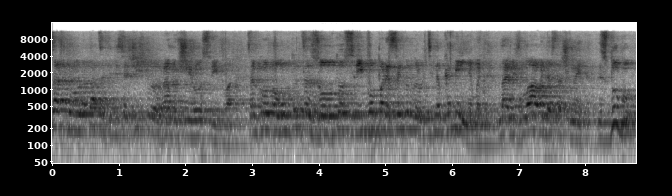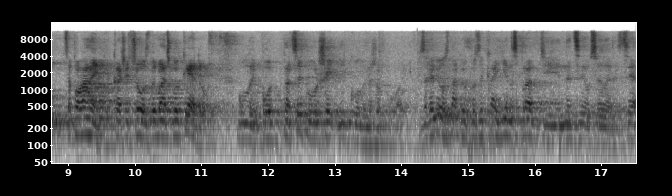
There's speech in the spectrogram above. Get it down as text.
Царські ворота це 56 кг щирого срібла. Церковна утра це золото, срібло пересипано дорогоцінним каміннями. Навіть лави для старшини з дубу це поганенько, краще всього з ливанського кедру були, бо на церкву грошей ніколи не жалкували. Взагалі ознакою козака є насправді не це оселедець, це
